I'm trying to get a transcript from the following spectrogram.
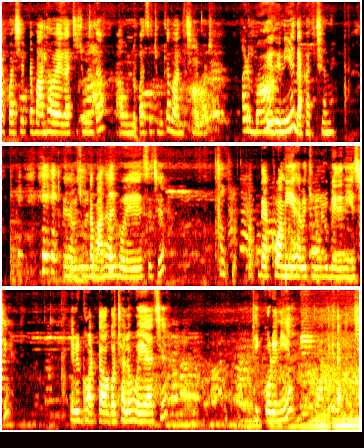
এক পাশে একটা বাঁধা হয়ে গেছে চুলটা আর অন্য পাশে চুলটা বাঁধছি এবার। আর মা? বেঁধে নিয়ে দেখাচ্ছি আমি। এভাবে চুলটা বাঁধাই হয়ে এসেছে। দেখো আমি এভাবে চুলগুলো বেঁধে নিয়েছি। এবার ঘরটা অগছালো হয়ে আছে। ঠিক করে নিয়ে তোমার দিকে দেখাচ্ছি।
